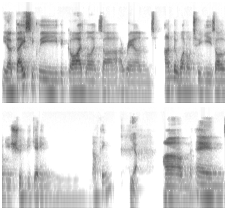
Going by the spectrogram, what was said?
you know, basically, the guidelines are around under one or two years old, you should be getting nothing. Yeah. Um, and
